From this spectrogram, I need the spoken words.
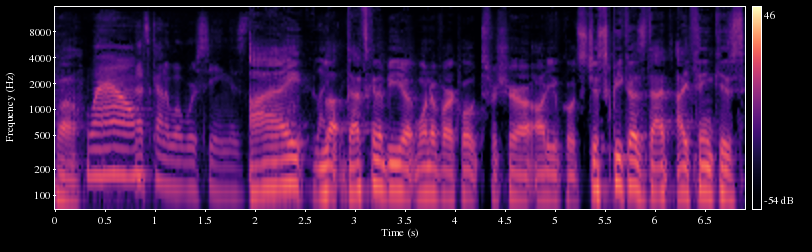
Wow. Wow. That's kind of what we're seeing is I love that's going to be uh one of our quotes for sure, our audio quotes, just because that I think is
